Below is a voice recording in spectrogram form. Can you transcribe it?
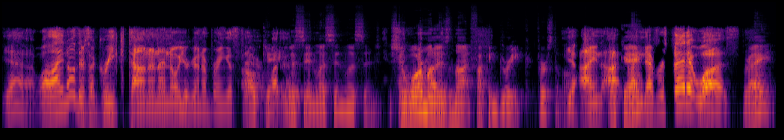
Yeah. Well, I know there's a Greek town, and I know you're gonna bring us there. Okay, Whatever. listen, listen, listen. Shawarma is not fucking Greek. First of all, Yeah, I, I I never said it was. right?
